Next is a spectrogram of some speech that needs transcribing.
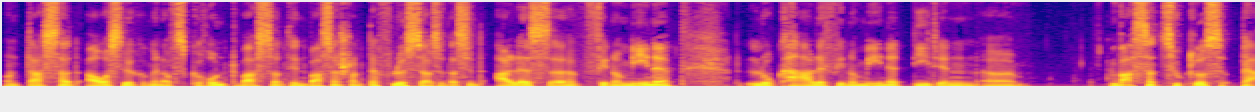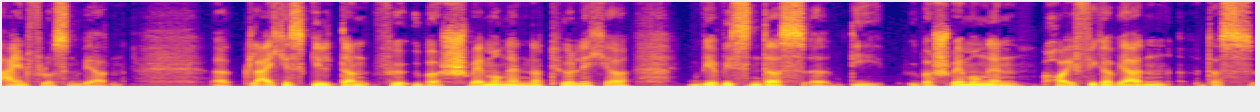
und das hat Auswirkungen aufs Grundwasser und den Wasserstand der Flüsse. Also das sind alles äh, Phänomene, lokale Phänomene, die den äh, Wasserzyklus beeinflussen werden. Gleiches gilt dann für Überschwemmungen natürlich. Wir wissen, dass die Überschwemmungen häufiger werden, das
